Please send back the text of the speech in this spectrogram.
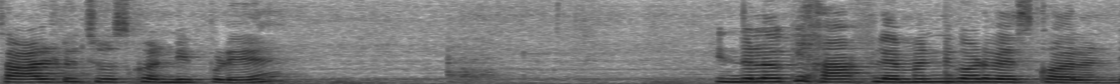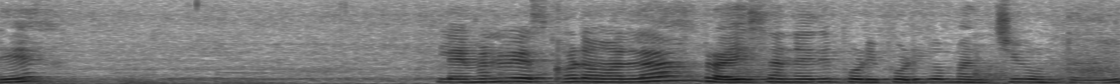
సాల్ట్ చూసుకోండి ఇప్పుడే. ఇందులోకి హాఫ్ లెమన్ కూడా వేసుకోవాలండి. లెమన్ వేసుకోవడం వల్ల రైస్ అనేది పొడి పొడిగా మంచిగా ఉంటుంది.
